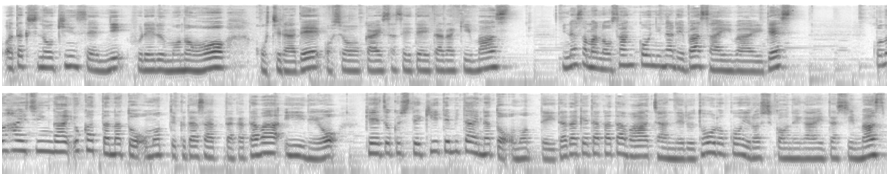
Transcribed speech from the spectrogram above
私の金銭に触れるものをこちらでご紹介させていただきます。皆様の参考になれば幸いです。この配信が良かったなと思ってくださった方はいいねを継続して聞いてみたいなと思っていただけた方はチャンネル登録をよろしくお願いいたします。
